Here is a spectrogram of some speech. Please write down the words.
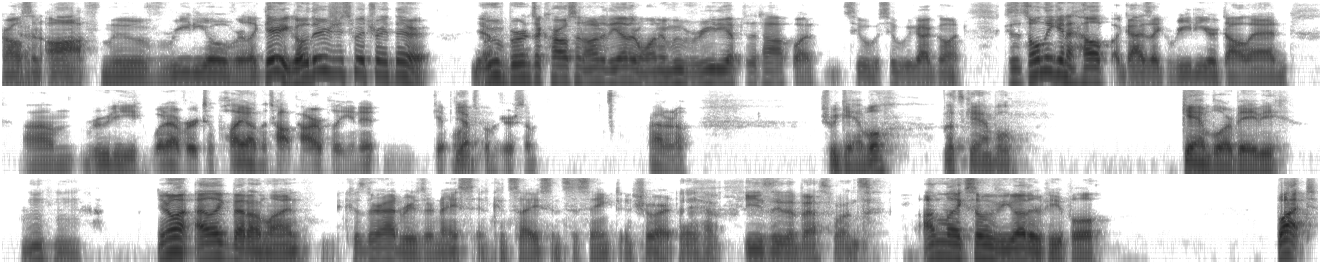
Karlsson yeah. off, move Reedy over. Like there you go. There's your switch right there. Yep. Move Burns or Karlsson onto the other one and move Reedy up to the top one. See what see what we got going. Because it's only going to help a guys like Reedy or Dahlen, um, Rudy, whatever, to play on the top power play unit and get more yep. exposure. So I don't know. Should we gamble? Let's gamble. Gambler, baby. Mm-hmm. You know what? I like Bet Online because their ad reads are nice and concise and succinct and short. They have easily the best ones. Unlike some of you other people. But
